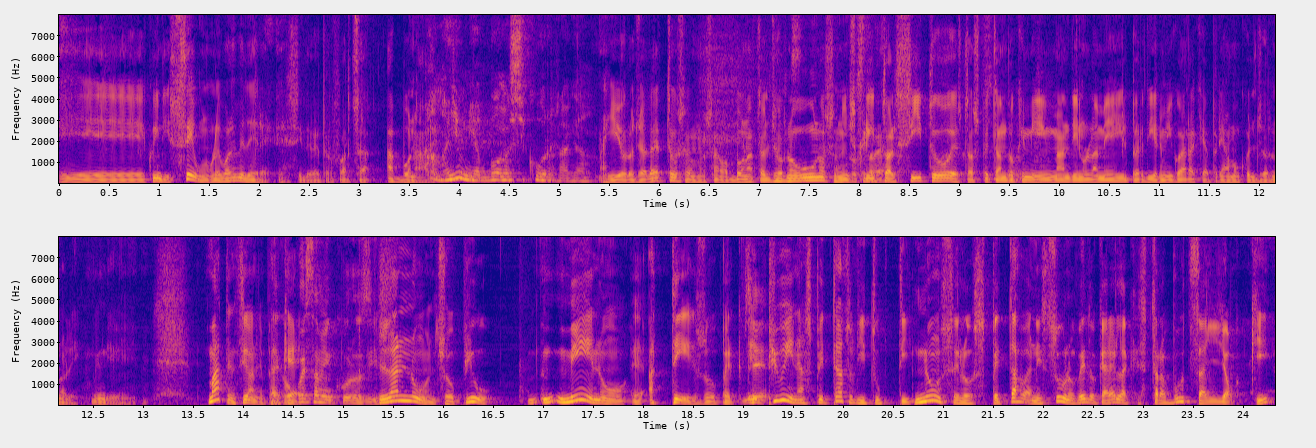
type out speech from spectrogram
E quindi se uno le vuole vedere eh, si deve per forza abbonare. Ah, ma io mi abbono sicuro, raga. Ma io l'ho già detto, sono, sono abbonato al giorno 1, sono iscritto al sito e sto aspettando sì. che mi mandino la mail per dirmi guarda che apriamo quel giorno lì. Quindi... Ma attenzione ecco, perché ecco, questa mi incuriosisce. l'annuncio più meno eh, atteso, per, sì. il più inaspettato di tutti, non se lo aspettava nessuno, vedo Carella che strabuzza gli occhi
